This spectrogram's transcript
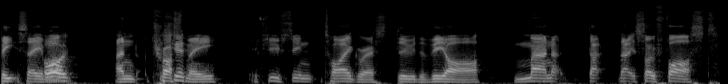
Beat Saber. Oh, and trust me, if you've seen Tigress do the VR, man, that that, is so fast.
